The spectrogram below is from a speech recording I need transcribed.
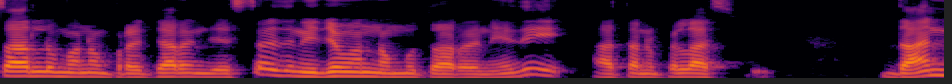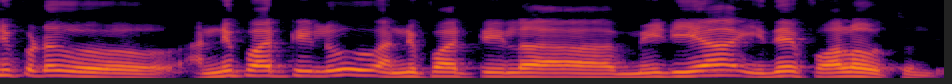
సార్లు మనం ప్రచారం చేస్తే అది నిజమని నమ్ముతారు అనేది అతని ఫిలాసఫీ. దాన్ని ఇప్పుడు అన్ని పార్టీలు అన్ని పార్టీల మీడియా ఇదే ఫాలో అవుతుంది.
